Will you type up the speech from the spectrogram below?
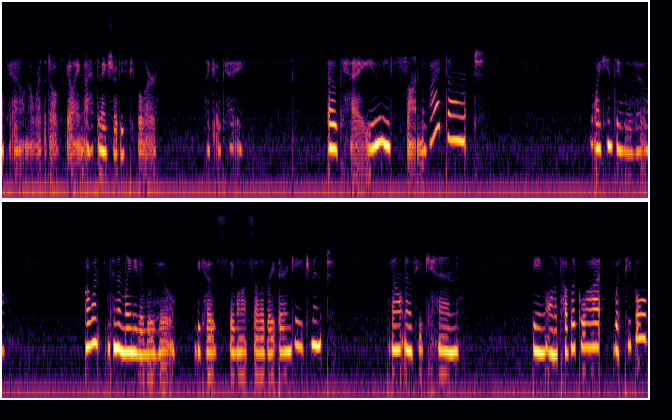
Okay, I don't know where the dog's going. I have to make sure these people are, like, okay. Okay, you need fun. Why don't... Why can't they woohoo? I want him and Lainey to woohoo because they want to celebrate their engagement. But I don't know if you can being on a public lot with people.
